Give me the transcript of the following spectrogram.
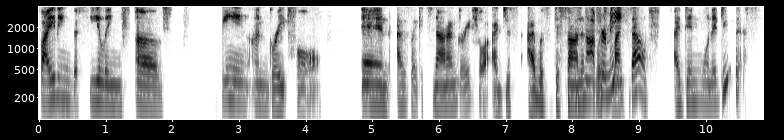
fighting the feelings of being ungrateful. And I was like, it's not ungrateful. I just, I was dishonest with myself. I didn't want to do this.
